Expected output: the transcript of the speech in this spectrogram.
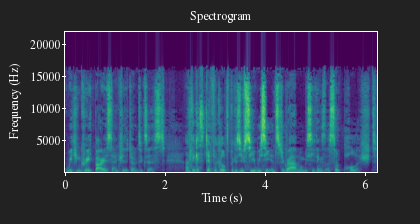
we can create barriers to entry that don't exist. I think it's difficult because you see we see Instagram and we see things that are so polished.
